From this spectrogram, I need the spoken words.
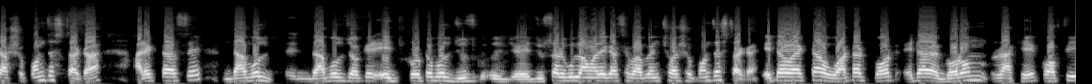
চারশো পঞ্চাশ টাকা। আরেকটা আছে ডাবল ডাবল জকের এই পোর্টেবল জুস জুসারগুলো আমাদের কাছে পাবেন ছয়শো পঞ্চাশ টাকা। এটাও একটা ওয়াটার পট এটা গরম রাখে। কফি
